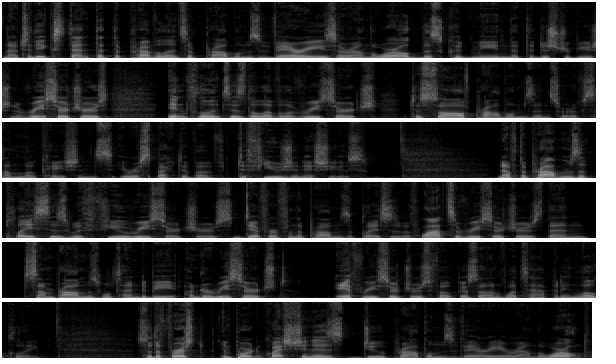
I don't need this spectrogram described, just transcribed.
Now, to the extent that the prevalence of problems varies around the world, this could mean that the distribution of researchers influences the level of research to solve problems in sort of some locations, irrespective of diffusion issues. Now, if the problems of places with few researchers differ from the problems of places with lots of researchers, then some problems will tend to be under researched if researchers focus on what's happening locally. So, the first important question is do problems vary around the world?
